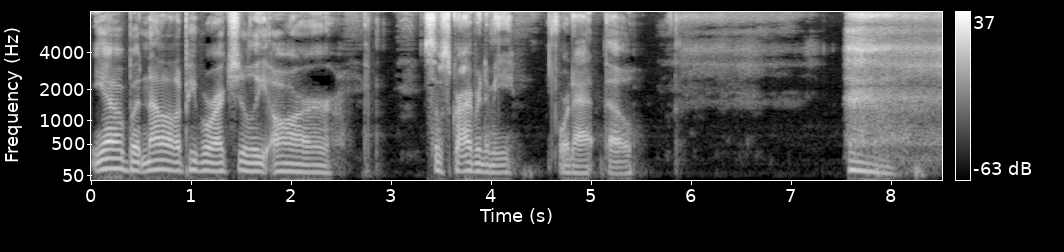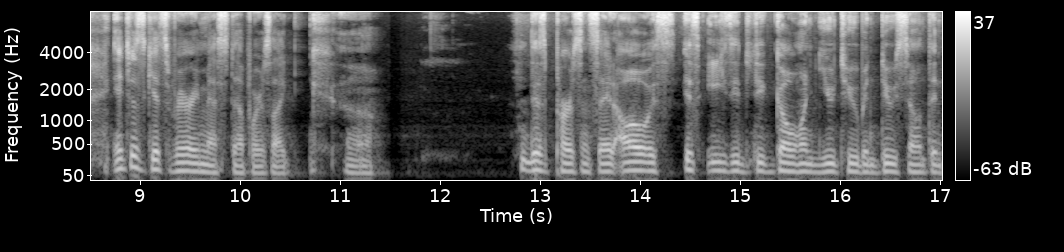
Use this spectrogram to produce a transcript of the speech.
Yeah, but not a lot of people actually are subscribing to me for that, though. it just gets very messed up where it's like uh, this person said oh it's it's easy to go on youtube and do something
